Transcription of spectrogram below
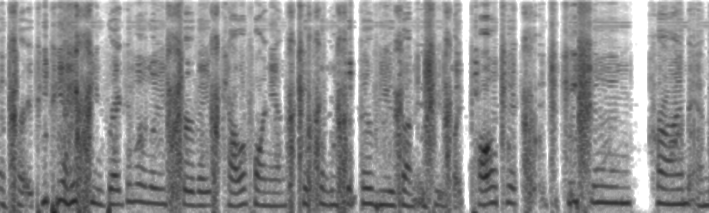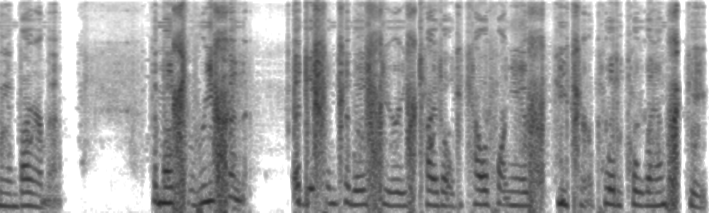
I'm sorry, PPIC regularly surveys Californians to solicit their views on issues like politics, education, crime, and the environment. The most recent addition to this series titled California's Future Political Landscape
